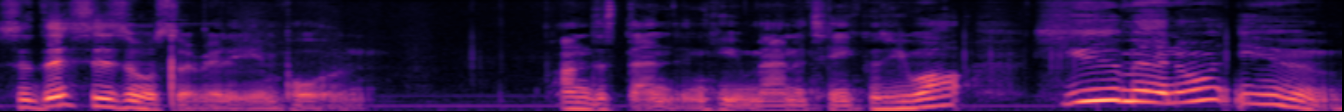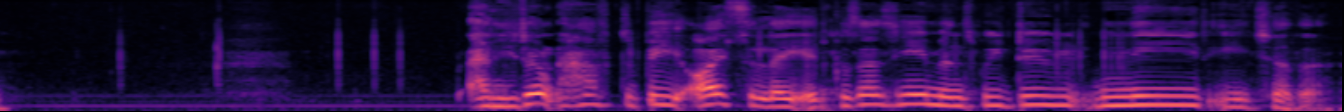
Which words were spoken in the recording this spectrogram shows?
So, this is also really important. Understanding humanity, because you are human, aren't you? And you don't have to be isolated, because as humans, we do need each other.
